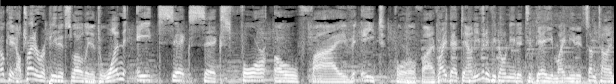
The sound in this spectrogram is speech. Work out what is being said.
Okay, I'll try to repeat it slowly. It's 1 866 405 8405. Write that down. Even if you don't need it today, you might need it sometime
